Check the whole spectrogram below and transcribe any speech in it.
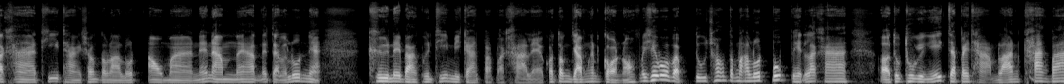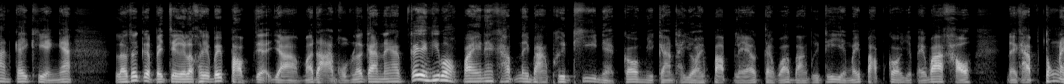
ราคาที่ทางช่องตำรารถเอามาแนะนำนะครับในแต่ละรุ่นเนี่ยคือในบางพื้นที่มีการปรับราคาแล้วก็ต้องย้ำกันก่อนเนาะไม่ใช่ว่าแบบดูช่องตำรารถปุ๊บเห็นราคาเอ่อถูกๆอย่างนี้จะไปถามร้านข้างบ้านใกล้เคียงเงี้ยแล้วถ้าเกิดไปเจอแล้วเขายังไม่ปรับเนี่ยอย่ามาด่าผมแล้วกันนะครับ ก็อย่างที่บอกไปนะครับในบางพื้นที่เนี่ยก็มีการทยอยปรับแล้ว แต่ว่าบางพื้นที่ยังไม่ปรับก็อย่าไปว่าเขานะครับตรงไหน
